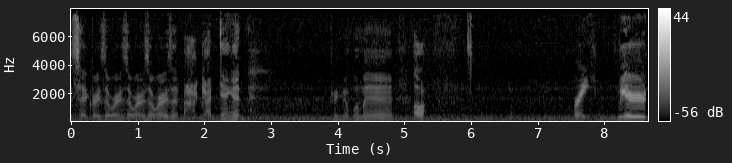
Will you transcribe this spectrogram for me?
wait a where is it? Where is it? Where is it? Where is it? Ah, God dang it. Pregnant woman. Oh. Right. Weird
